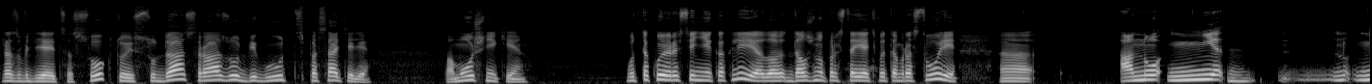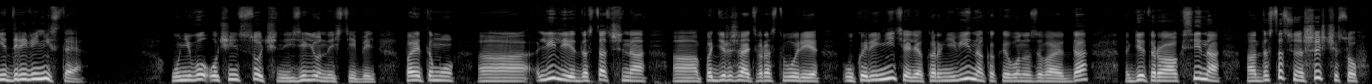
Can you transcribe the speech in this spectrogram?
Сразу выделяется сок, то есть сюда сразу бегут спасатели, помощники. Вот такое растение, как лилия, должно простоять в этом растворе. Э, оно не, ну, не древенистое. У него очень сочный зеленый стебель, поэтому э, лилии достаточно э, подержать в растворе укоренителя, корневина, как его называют, да, гетероаксина, э, достаточно 6 часов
